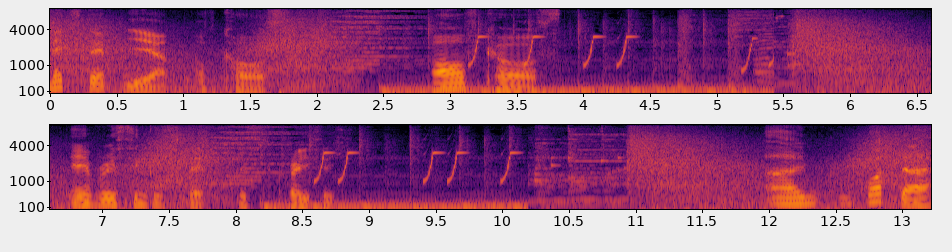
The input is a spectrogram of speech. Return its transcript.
Next step, yeah, of course. Of course. Every single step. This is crazy. I'm... what the...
